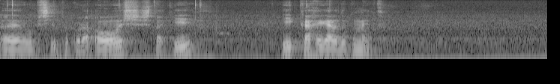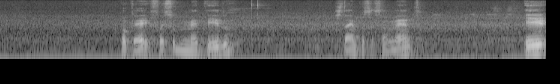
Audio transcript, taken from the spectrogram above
Uh, vou procurar hoje, está aqui. E carregar o documento. Ok, foi submetido. Está em processamento. E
